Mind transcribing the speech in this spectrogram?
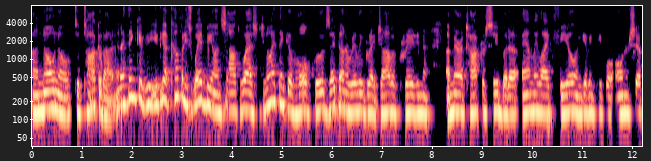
a no no to talk about? And I think if you, you've got companies way beyond Southwest, you know, I think of Whole Foods, they've done a really great job of creating a, a meritocracy, but a family like feel and giving people ownership.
